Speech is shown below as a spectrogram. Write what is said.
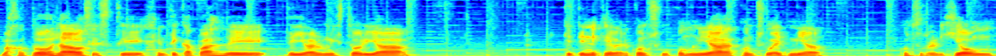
bajo todos lados este, gente capaz de, de llevar una historia que tiene que ver con su comunidad, con su etnia, con su religión,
